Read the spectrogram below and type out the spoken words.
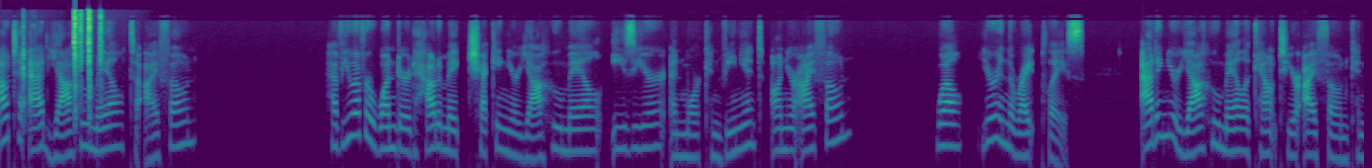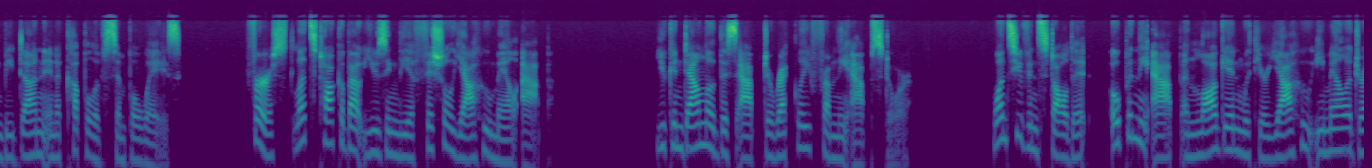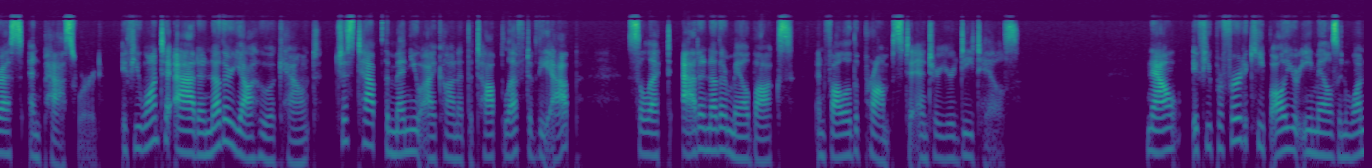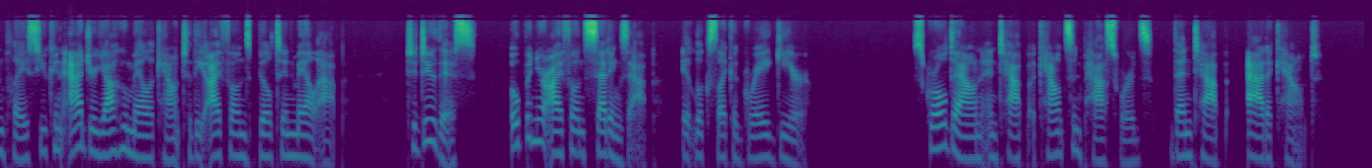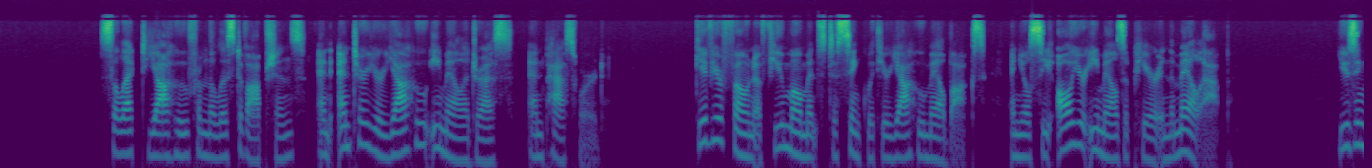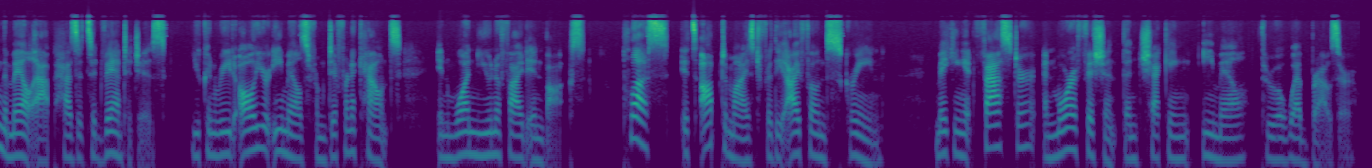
How to add Yahoo Mail to iPhone? Have you ever wondered how to make checking your Yahoo Mail easier and more convenient on your iPhone? Well, you're in the right place. Adding your Yahoo Mail account to your iPhone can be done in a couple of simple ways. First, let's talk about using the official Yahoo Mail app. You can download this app directly from the App Store. Once you've installed it, open the app and log in with your Yahoo email address and password. If you want to add another Yahoo account, just tap the menu icon at the top left of the app, select Add another mailbox, and follow the prompts to enter your details. Now, if you prefer to keep all your emails in one place, you can add your Yahoo Mail account to the iPhone's built in Mail app. To do this, open your iPhone Settings app. It looks like a gray gear. Scroll down and tap Accounts and Passwords, then tap Add Account. Select Yahoo from the list of options and enter your Yahoo email address and password. Give your phone a few moments to sync with your Yahoo mailbox, and you'll see all your emails appear in the Mail app. Using the Mail app has its advantages. You can read all your emails from different accounts in one unified inbox. Plus, it's optimized for the iPhone's screen, making it faster and more efficient than checking email through a web browser.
